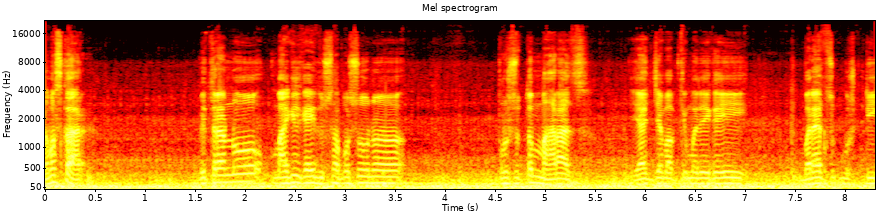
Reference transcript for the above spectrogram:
नमस्कार. मित्रांनो मागील काही दिवसापासून पुरुषोत्तम महाराज यांच्या बाबतीमध्ये काही बऱ्याच गोष्टी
